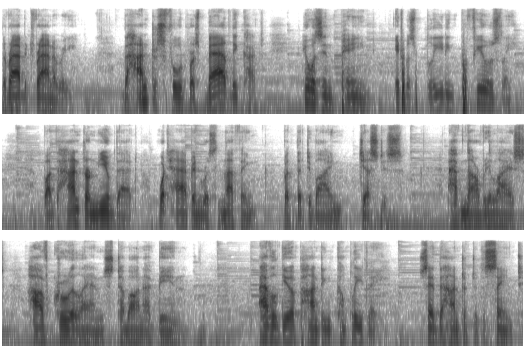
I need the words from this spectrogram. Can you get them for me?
The rabbit ran away. The hunter's foot was badly cut. He was in pain. It was bleeding profusely. But the hunter knew that what happened was nothing but the divine justice. I have now realized how cruel and stubborn I've been. I will give up hunting completely, said the hunter to the saint.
